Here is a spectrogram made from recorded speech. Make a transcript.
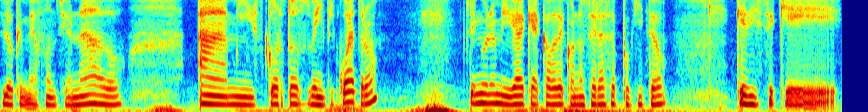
lo que me ha funcionado a mis cortos 24. Tengo una amiga que acabo de conocer hace poquito que dice que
